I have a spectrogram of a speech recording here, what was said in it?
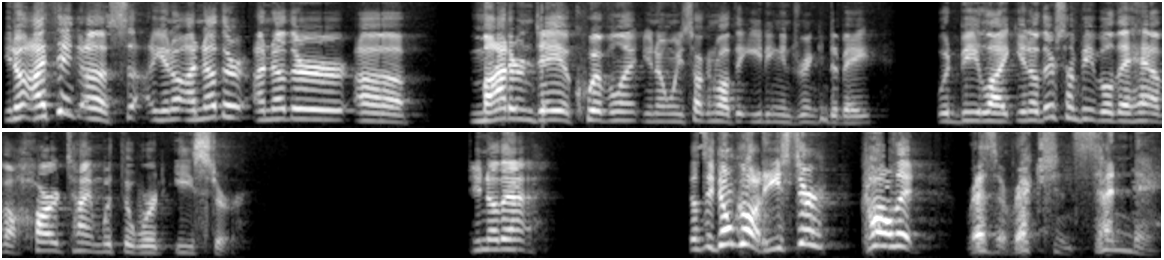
You know, I think, uh, you know, another, another uh, modern day equivalent. You know, when he's talking about the eating and drinking debate, would be like, you know, there's some people that have a hard time with the word Easter. Do you know that? They'll say, don't call it Easter, call it Resurrection Sunday,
